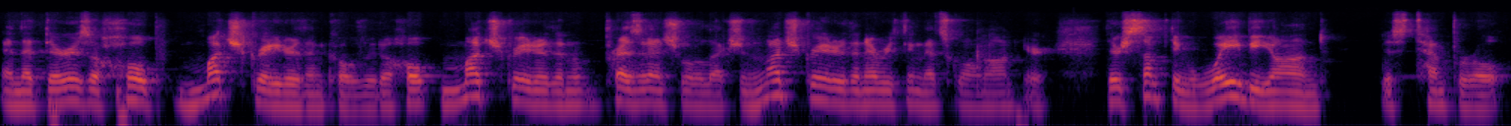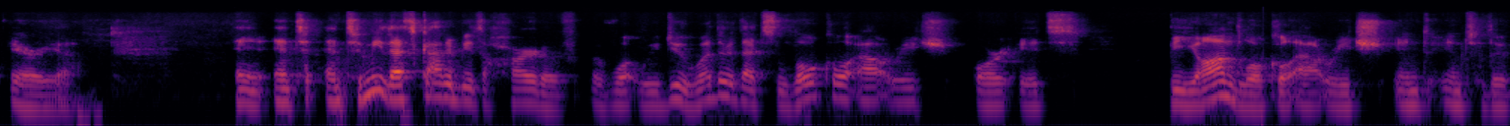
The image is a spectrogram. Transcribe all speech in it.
and that there is a hope much greater than covid a hope much greater than presidential election much greater than everything that's going on here. There's something way beyond this temporal area and and to, and to me that's got to be the heart of, of what we do whether that's local outreach or it's beyond local outreach into, into the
